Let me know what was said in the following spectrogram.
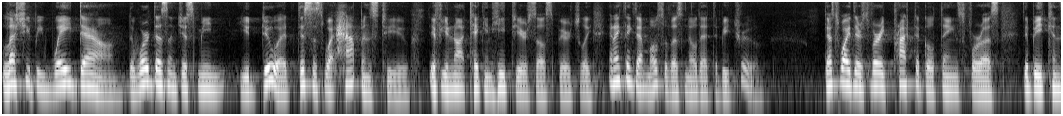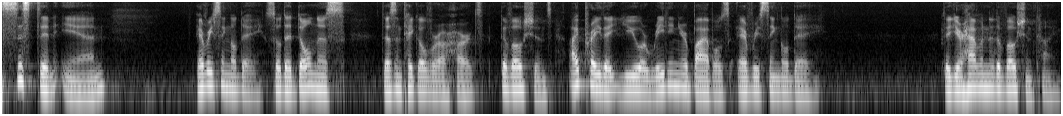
lest you be weighed down. The word doesn't just mean you do it, this is what happens to you if you're not taking heed to yourself spiritually. And I think that most of us know that to be true. That's why there's very practical things for us to be consistent in every single day so that dullness doesn't take over our hearts. Devotions. I pray that you are reading your Bibles every single day, that you're having a devotion time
